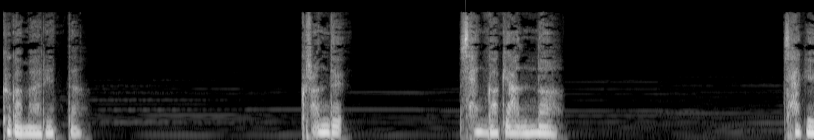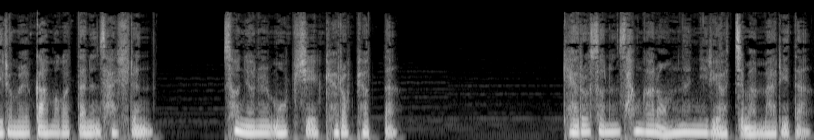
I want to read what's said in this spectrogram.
그가 말했다. 그런데 생각이 안 나. 자기 이름을 까먹었다는 사실은 소년을 몹시 괴롭혔다. 개로서는 상관없는 일이었지만 말이다.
